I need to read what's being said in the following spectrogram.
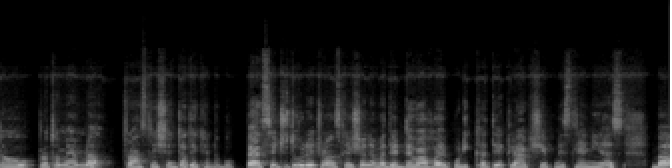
তো প্রথমে আমরা ট্রান্সলেশনটা দেখে নেব। প্যাসেজ ধরে ট্রান্সলেশন আমাদের দেওয়া হয় পরীক্ষাতে ক্লার্কশিপ মিসলেনিয়াস বা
